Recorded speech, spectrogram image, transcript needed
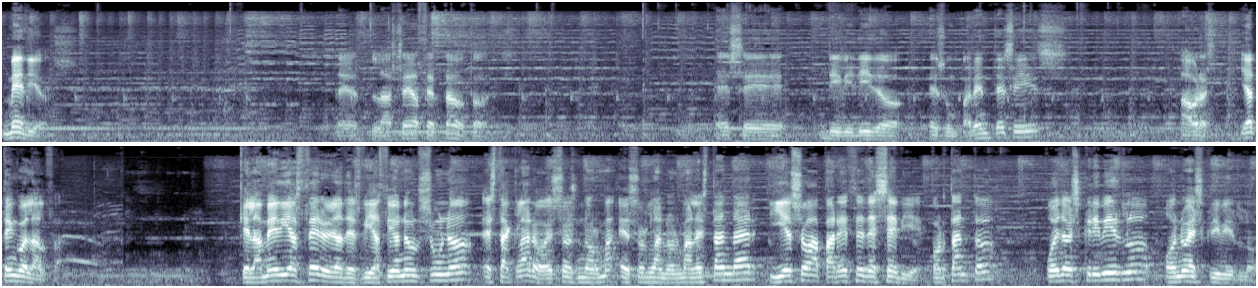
Medios. Las he acertado todas. Ese dividido es un paréntesis. Ahora sí, ya tengo el alfa. que la media es 0 y la desviación es 1, está claro, eso es, norma, eso es la normal estándar y eso aparece de serie. Por tanto, puedo escribirlo o no escribirlo.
